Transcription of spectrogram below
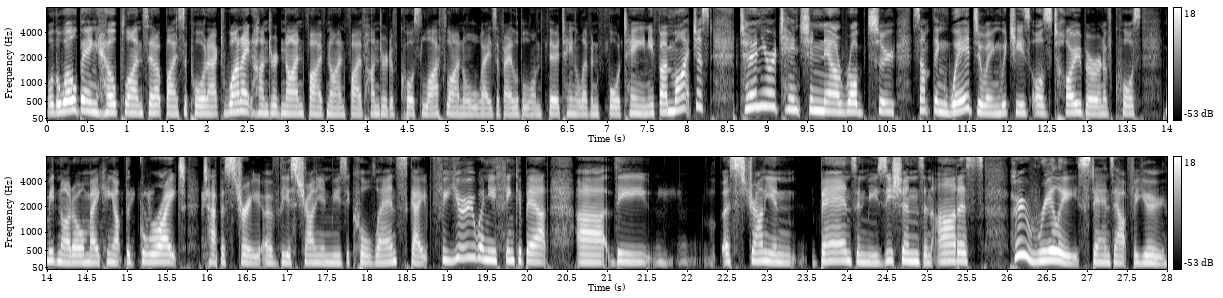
Well, the Wellbeing Helpline set up by Support Act, 800 959 500. Of course, Lifeline always available on 13 11 14. If I might just turn your attention now, Rob, to something we're doing, which is Oztober. And of course, Midnight Oil making up the great tapestry of the Australian musical landscape. For you, when you think about uh, the Australian bands and musicians and artists, who really stands out for you?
